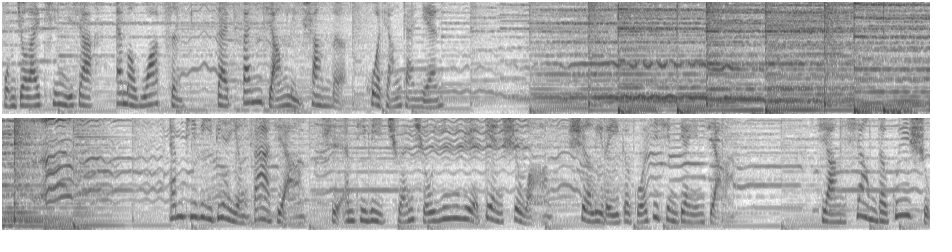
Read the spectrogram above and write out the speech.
我们就来听一下 Emma Watson。在颁奖礼上的获奖感言。MTV 电影大奖是 MTV 全球音乐电视网设立的一个国际性电影奖，奖项的归属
